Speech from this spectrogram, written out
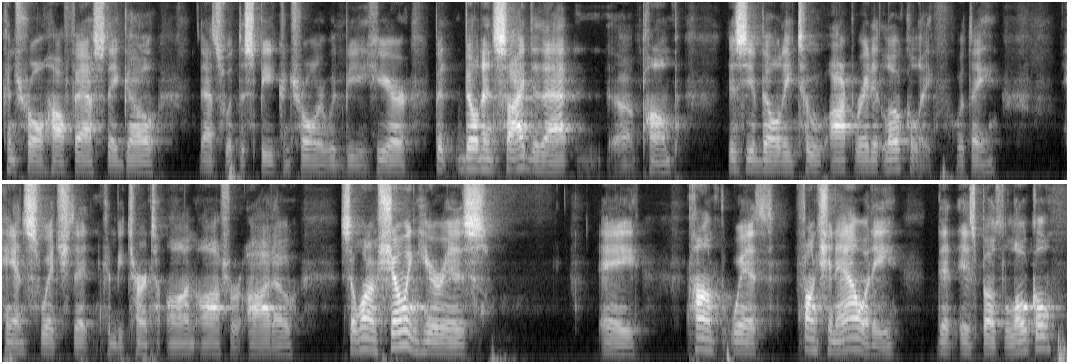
control how fast they go. That's what the speed controller would be here. But built inside to that uh, pump is the ability to operate it locally with a hand switch that can be turned to on, off, or auto. So what I'm showing here is a pump with functionality that is both local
